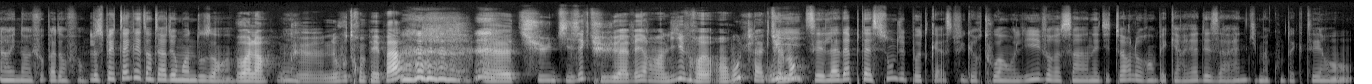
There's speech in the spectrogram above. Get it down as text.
Ah oui, non, il faut pas d'enfants. Le spectacle est interdit aux moins de 12 ans. hein. Voilà, donc Ouais. euh, ne vous trompez pas. Euh, tu disais que tu avais un livre en route là actuellement. Oui, c'est l'adaptation du podcast, figure-toi, en livre. C'est un éditeur, Laurent Beccaria des Arènes, qui m'a contacté en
